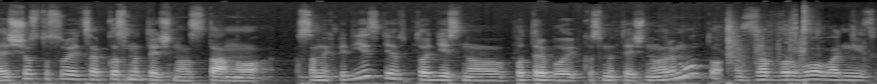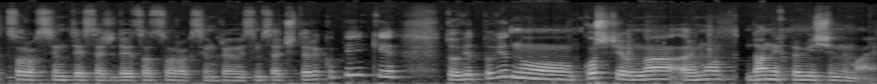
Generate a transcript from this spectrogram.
Е, Що стосується косметичного стану самих під'їздів, то дійсно потребують косметичного ремонту. Заборгованість 47 тисяч 947 гривень 84 копійки, то відповідно коштів на ремонт даних приміщень немає.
